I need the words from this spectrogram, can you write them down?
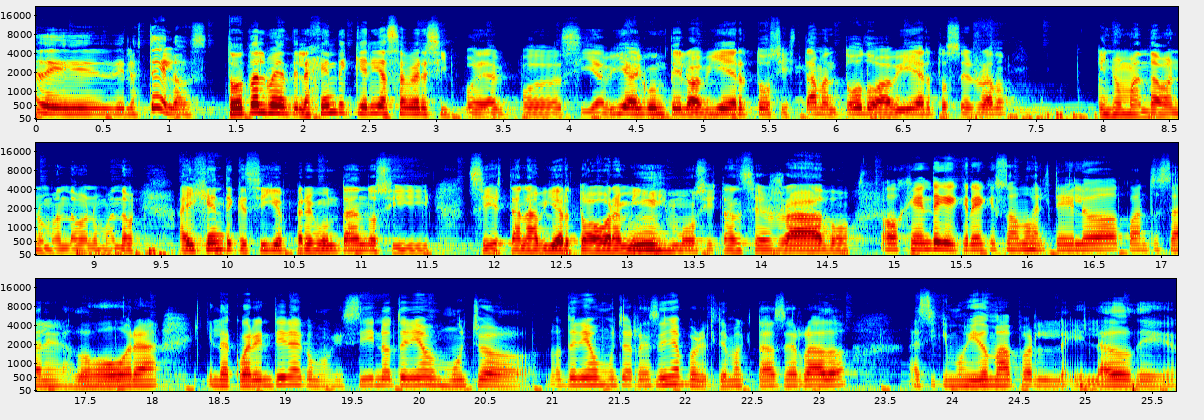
de, de los telos. Totalmente, la gente quería saber si, si había algún telo abierto, si estaban todos abiertos, cerrados. Y nos mandaban, nos mandaban, nos mandaban. Hay gente que sigue preguntando si, si están abiertos ahora mismo, si están cerrados. O gente que cree que somos el telo, cuánto salen las dos horas. Y la cuarentena como que sí, no teníamos mucho, no teníamos mucha reseña por el tema que estaba cerrado. Así que hemos ido más por el, lado de,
